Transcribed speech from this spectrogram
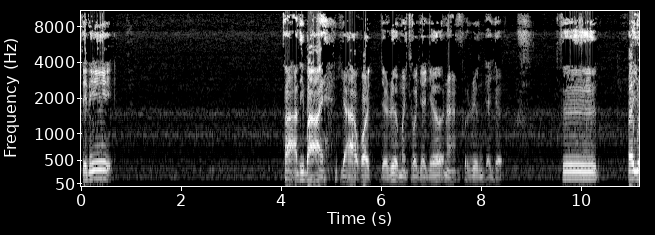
ทีนี้ ถ้าอธิบายยาวก็จะเรื่องมันก็จะเยอะนะก็เรื่องจะเยอะ คือประโย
